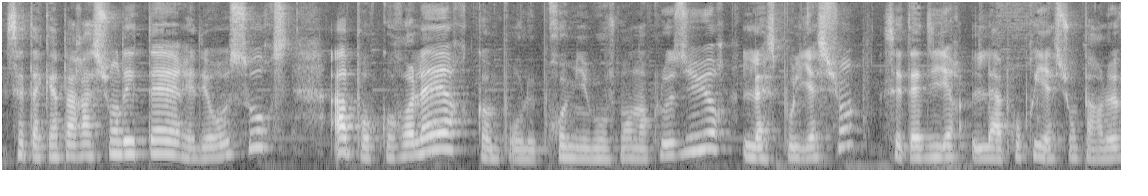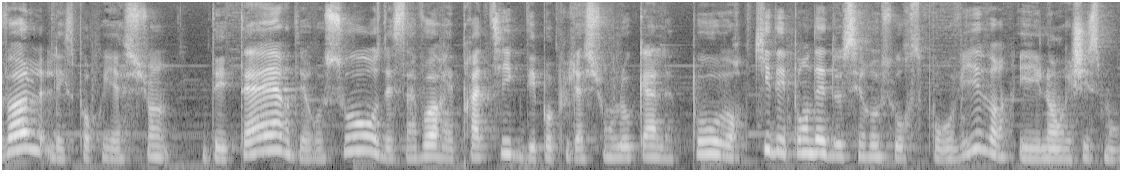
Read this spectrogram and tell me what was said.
Cette accaparation des terres et des ressources a pour corollaire, comme pour le premier mouvement d'enclosure, la spoliation, c'est-à-dire l'appropriation par le vol, l'expropriation des terres, des ressources, des savoirs et pratiques des populations locales pauvres qui dépendaient de ces ressources pour vivre, et l'enrichissement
